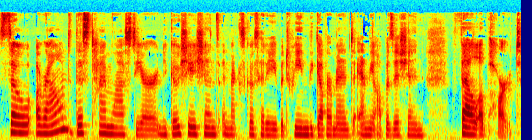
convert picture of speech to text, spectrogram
So, around this time last year, negotiations in Mexico City between the government and the opposition fell apart.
